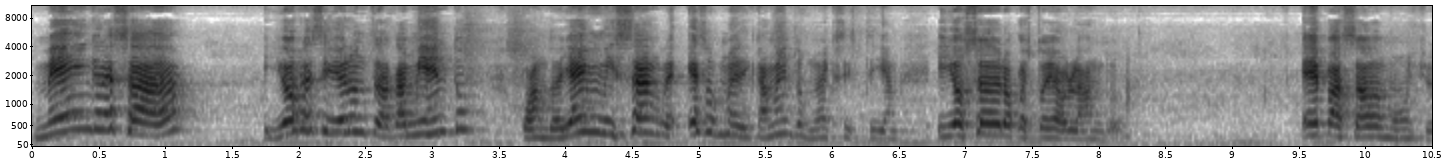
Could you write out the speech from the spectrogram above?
me ingresara y yo recibiera un tratamiento cuando ya en mi sangre esos medicamentos no existían. Y yo sé de lo que estoy hablando. He pasado mucho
